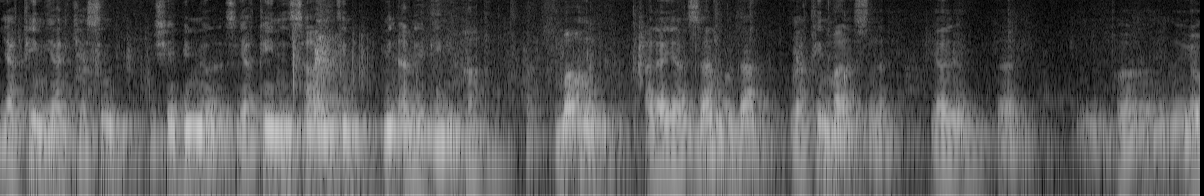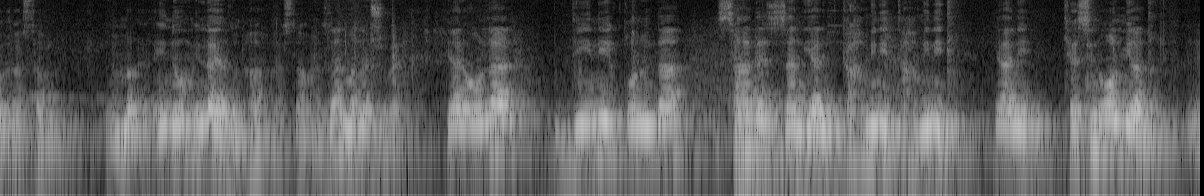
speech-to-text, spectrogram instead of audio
yakin yani kesin bir şey bilmiyorlar. Yakinin sabitin min emri dinim. Ha. Mahum ala yazan burada yakin manasında. Yani. Pa- Yok estağfurullah. İnhum illa yazun. Ha estağfurullah. Zan mana şüphe. Yani onlar dini konuda sadece zan yani tahmini tahmini yani kesin olmayan e,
